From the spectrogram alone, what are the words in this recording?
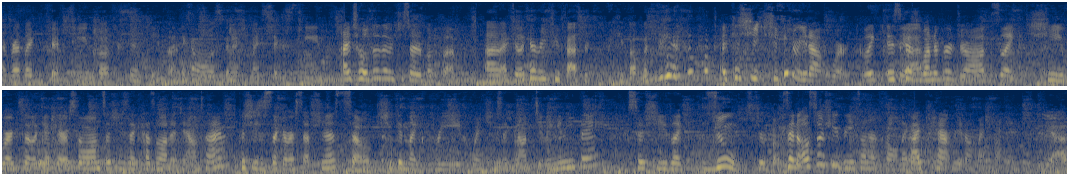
I've read like 15 books. 15 I think I'm almost finished my 16th. I told her that we should start a book club. Um, I feel like I read too fast to keep up with me. Because she, she can read out work. Like, it's because Yeah. one of her jobs, like, she works at, like, a hair salon, so she's, like, has a lot of downtime. Because she's just, like, a receptionist, so she can, like, read when she's, like, not doing anything. So she, like, zooms through books. And also she reads on her phone. Like, I can't read on my phone. Yeah.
